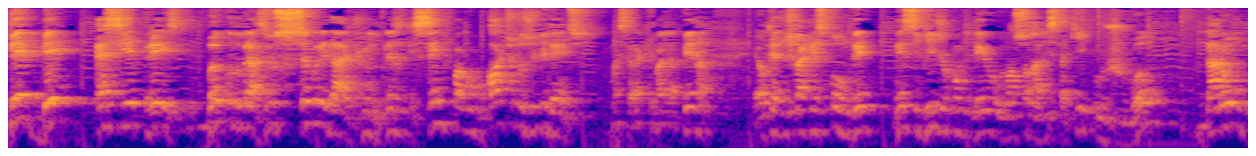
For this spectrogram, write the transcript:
BBSE3, Banco do Brasil Seguridade, uma empresa que sempre pagou ótimos dividendos. Mas será que vale a pena? É o que a gente vai responder nesse vídeo. Eu convidei o nosso analista aqui, o João Daron.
